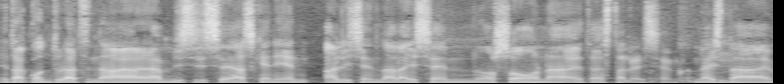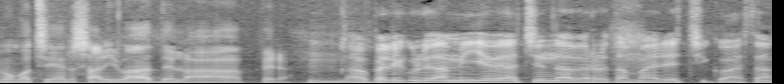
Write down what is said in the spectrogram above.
Eta konturatzen da eran bizize azkenien alizen dala izen oso ona eta ez dala izen naiz eta emongo txien sari bat dela pera Hmm, hau pelikula da mila behatzen da berrota maire txikoa, ezta?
